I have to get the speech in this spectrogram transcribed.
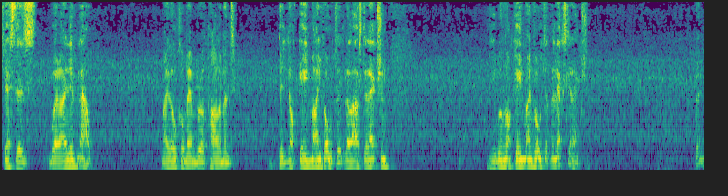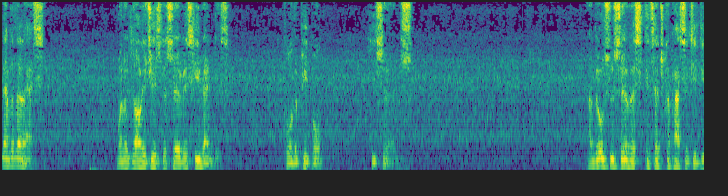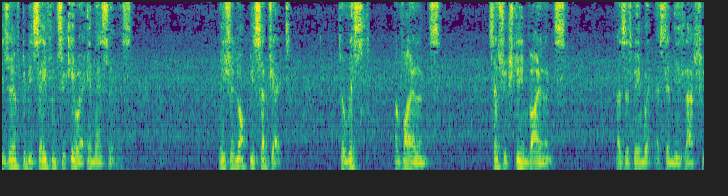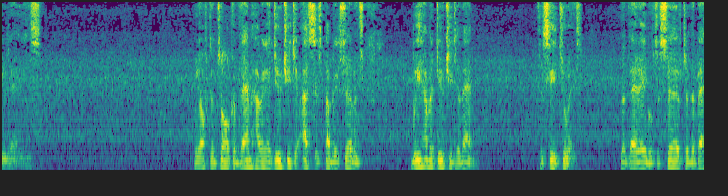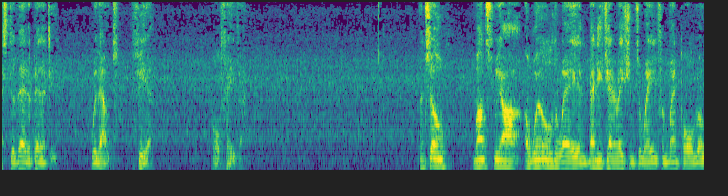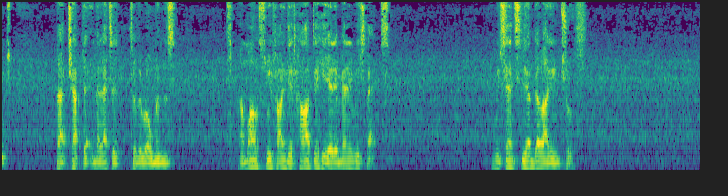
Just as where I live now, my local Member of Parliament did not gain my vote at the last election. He will not gain my vote at the next election. But nevertheless, one acknowledges the service he renders for the people he serves. And those who serve us in such capacity deserve to be safe and secure in their service. They should not be subject to risk of violence, such extreme violence as has been witnessed in these last few days. We often talk of them having a duty to us as public servants. We have a duty to them to see to it that they're able to serve to the best of their ability without fear or favour. And so, once we are a world away and many generations away from when Paul wrote that chapter in the letter to the Romans, and whilst we find it hard to hear in many respects, we sense the underlying truth.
